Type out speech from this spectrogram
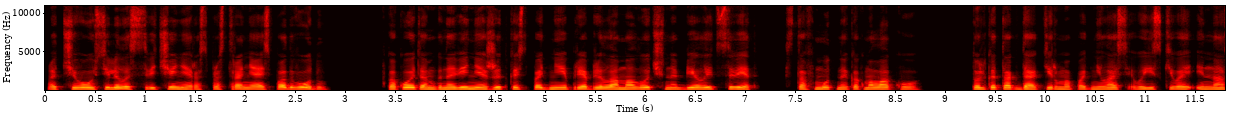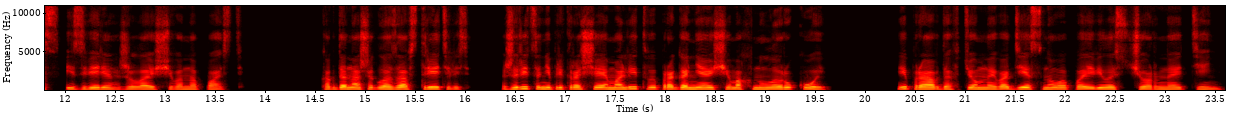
отчего усилилось свечение, распространяясь под воду. В какое-то мгновение жидкость под ней приобрела молочно-белый цвет, став мутной, как молоко. Только тогда Тирма поднялась, выискивая и нас, и зверя, желающего напасть. Когда наши глаза встретились, Жрица, не прекращая молитвы, прогоняюще махнула рукой. И правда, в темной воде снова появилась черная тень.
